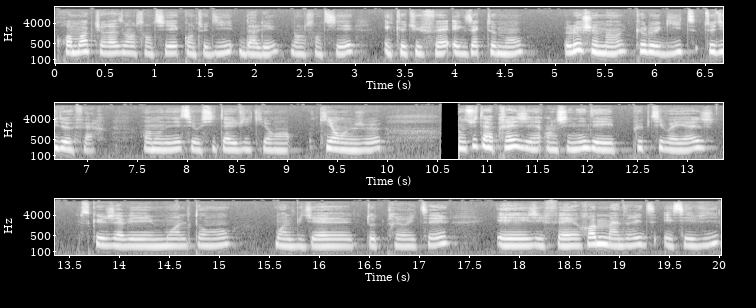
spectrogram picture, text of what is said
crois-moi que tu restes dans le sentier qu'on te dit d'aller dans le sentier et que tu fais exactement le chemin que le guide te dit de faire. À un moment donné, c'est aussi ta vie qui en, qui est en jeu. Ensuite, après, j'ai enchaîné des plus petits voyages parce que j'avais moins le temps, moins le budget, d'autres priorités. Et j'ai fait Rome, Madrid et Séville,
